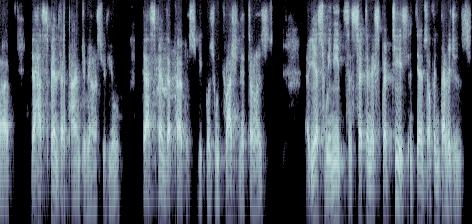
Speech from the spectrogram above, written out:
uh, they have spent their time. To be honest with you, they have spent their purpose because we crush the terrorists. Uh, yes, we need certain expertise in terms of intelligence,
